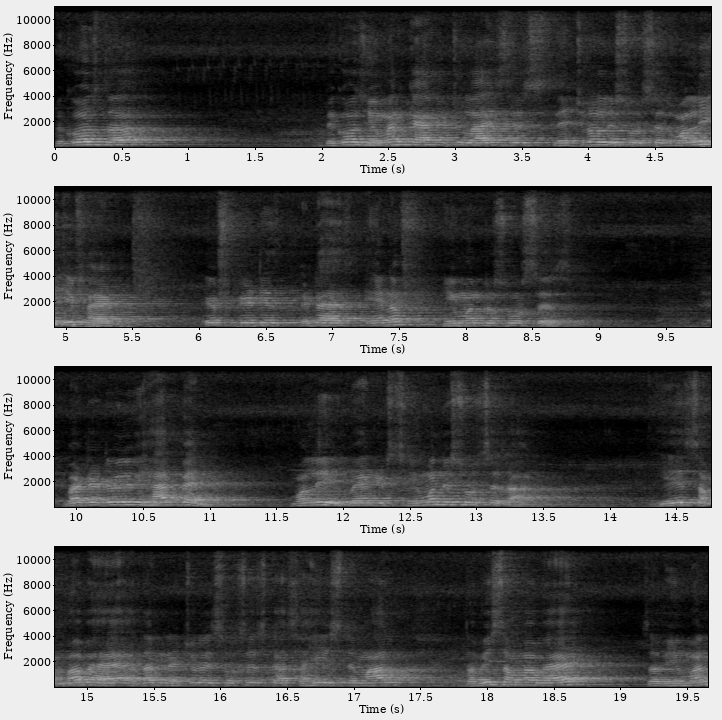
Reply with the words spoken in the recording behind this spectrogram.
because the because human can utilize these natural resources only if at if it is it has enough human resources but it will happen only when its human resources are ये संभव है अदर नेचुरल रिसोर्सेज का सही इस्तेमाल तभी संभव है जब ह्यूमन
